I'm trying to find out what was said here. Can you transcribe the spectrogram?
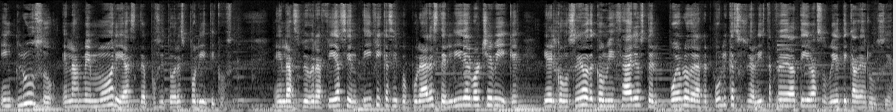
incluso en las memorias de opositores políticos, en las biografías científicas y populares del líder bolchevique y el Consejo de Comisarios del Pueblo de la República Socialista Federativa Soviética de Rusia.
